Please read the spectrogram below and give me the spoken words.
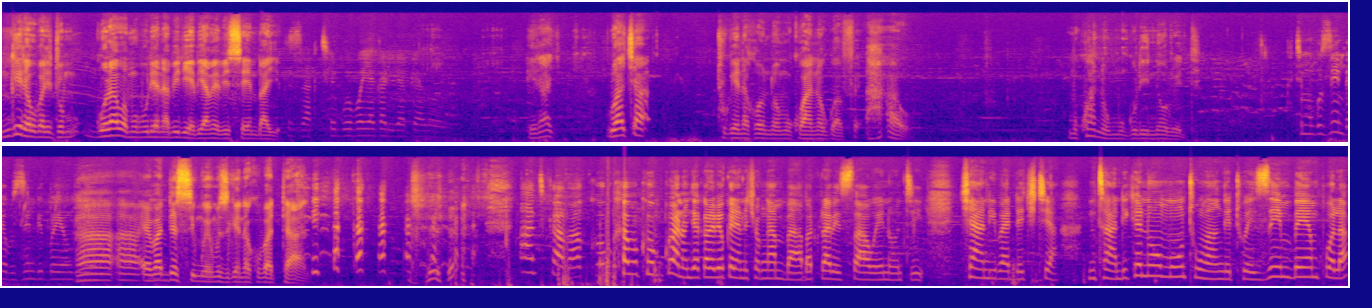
ngera bwe bali golawa mubulya na biri ebyama ebisembayo? Exactly bw'oba oyagalira ddala oyo. Era lwaki tugenda konda omukwano gwaffe awo mukwano mugulina olweddi kati muguzimbe buzimbi bweyongera. Ah, ah, ebadde simu emu zigenda kuba ttaano. Anti kabakomukwano njakala byokwera nekyo ngamba abatulaba essaawa eno nti kyandibadde kitya? Ntandike n'omuntu wange twezimbe empola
